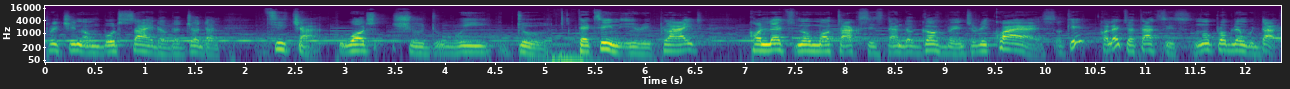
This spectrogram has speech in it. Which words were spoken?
preaching on both sides of the Jordan. Teacher, what should we do? 13. He replied, Collect no more taxes than the government requires. Okay? Collect your taxes, no problem with that.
